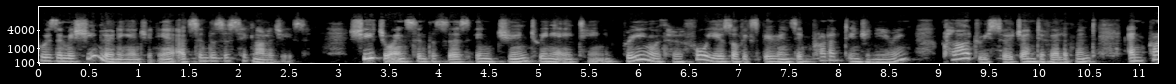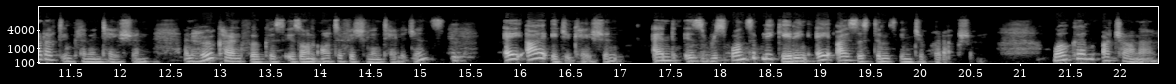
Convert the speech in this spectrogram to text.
who is a machine learning engineer at Synthesis Technologies. She joined Synthesis in June 2018, bringing with her four years of experience in product engineering, cloud research and development, and product implementation. And her current focus is on artificial intelligence, AI education, and is responsibly getting AI systems into production. Welcome, Archana.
